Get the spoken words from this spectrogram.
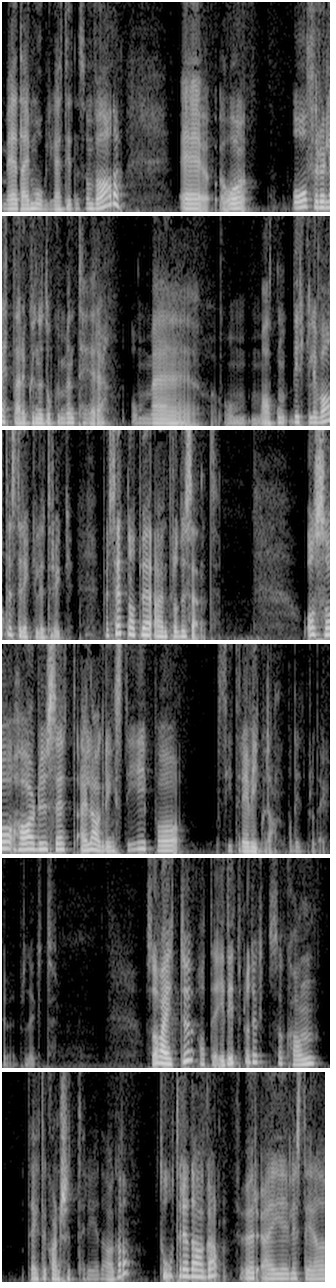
med de mulighetene som var, da. Eh, og, og, for å lettere kunne dokumentere om, eh, om, maten virkelig var tilstrekkelig trygg. For Sett nå at du er en produsent. Og så har du sett ei lagringstid på si tre uker på ditt produkt. Så vet du at i ditt produkt så kan det kanskje tre dager, da. To-tre dager før ei listeria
